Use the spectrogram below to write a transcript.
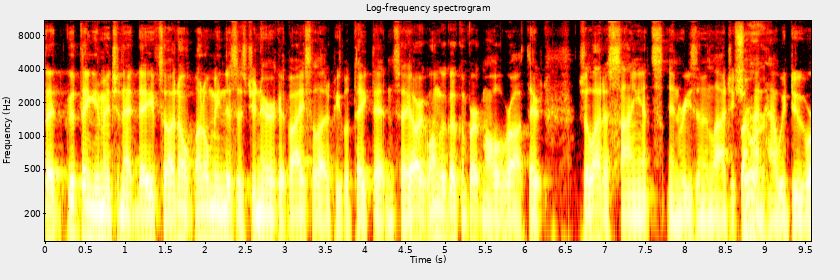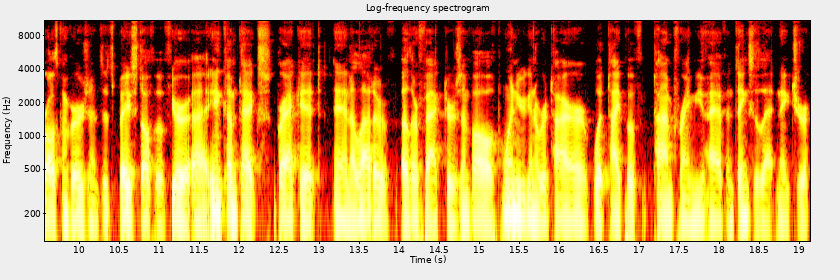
that good thing you mentioned that, Dave. So I don't I don't mean this as generic advice. A lot of people take that and say, all right, well I'm gonna go convert my whole Roth. There, there's a lot of science and reason and logic behind how we do Roth conversions. It's based off of your uh, income tax bracket and a lot of other factors involved. When you're going to retire, what type of time frame you have, and things of that nature.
